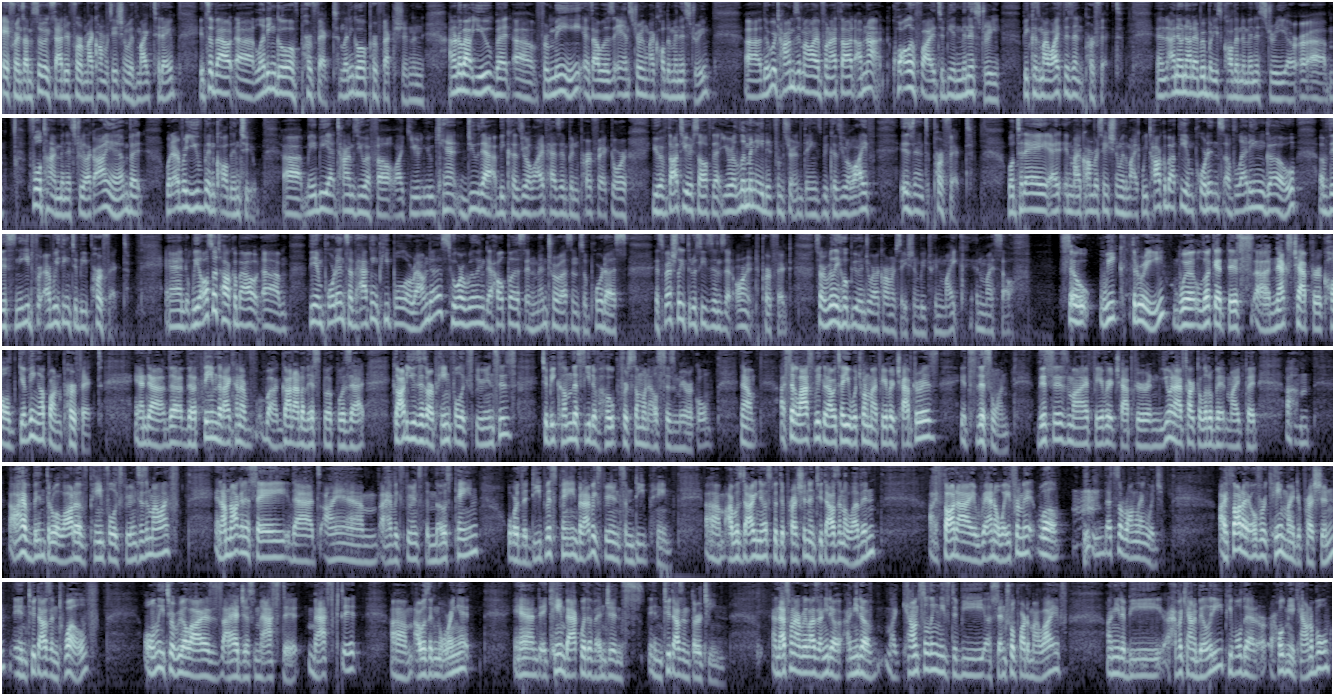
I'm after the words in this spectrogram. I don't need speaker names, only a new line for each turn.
Hey, friends, I'm so excited for my conversation with Mike today. It's about uh, letting go of perfect, letting go of perfection. And I don't know about you, but uh, for me, as I was answering my call to ministry, uh, there were times in my life when I thought I'm not qualified to be in ministry because my life isn't perfect. And I know not everybody's called into ministry or, or um, full time ministry like I am, but whatever you've been called into. Uh, maybe at times you have felt like you, you can't do that because your life hasn't been perfect, or you have thought to yourself that you're eliminated from certain things because your life isn't perfect. Well, today in my conversation with Mike, we talk about the importance of letting go of this need for everything to be perfect. And we also talk about um, the importance of having people around us who are willing to help us and mentor us and support us especially through seasons that aren't perfect. So I really hope you enjoy our conversation between Mike and myself. So, week three, we'll look at this uh, next chapter called Giving Up on Perfect. And uh, the, the theme that I kind of uh, got out of this book was that God uses our painful experiences to become the seed of hope for someone else's miracle. Now, I said last week that I would tell you which one of my favorite chapter is. It's this one. This is my favorite chapter. And you and I have talked a little bit, Mike, but um, I have been through a lot of painful experiences in my life, and I'm not going to say that I am I have experienced the most pain or the deepest pain, but I've experienced some deep pain. Um, I was diagnosed with depression in 2011. I thought I ran away from it. Well, that's the wrong language. I thought I overcame my depression in 2012, only to realize I had just masked it. Masked it. Um, I was ignoring it and it came back with a vengeance in 2013 and that's when i realized i need to i need to like counseling needs to be a central part of my life. I need to be have accountability people that are, hold me accountable.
